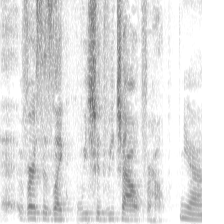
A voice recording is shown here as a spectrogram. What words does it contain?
uh, Versus like we should reach out for help. Yeah.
